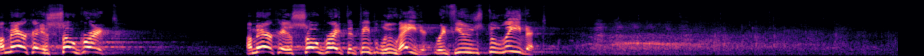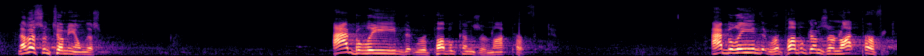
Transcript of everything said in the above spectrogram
America is so great. America is so great that people who hate it refuse to leave it. Now, listen to me on this one. I believe that Republicans are not perfect. I believe that Republicans are not perfect,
